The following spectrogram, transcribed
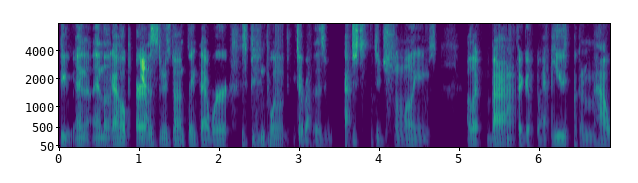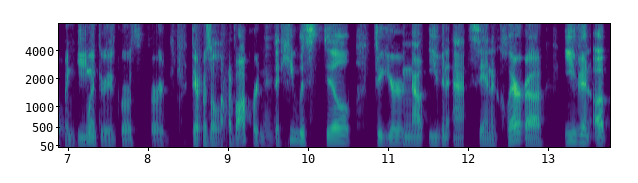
too. And, and like, I hope our Yes. listeners don't think that we're just pinpointing about this. I just talked to Jalen Williams about ago, and he was talking about how when he went through his growth spurt, there was a lot of awkwardness that he was still figuring out even at Santa Clara, even up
